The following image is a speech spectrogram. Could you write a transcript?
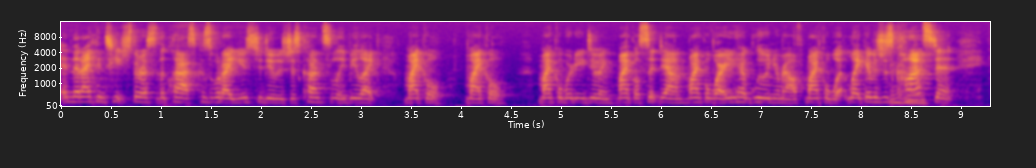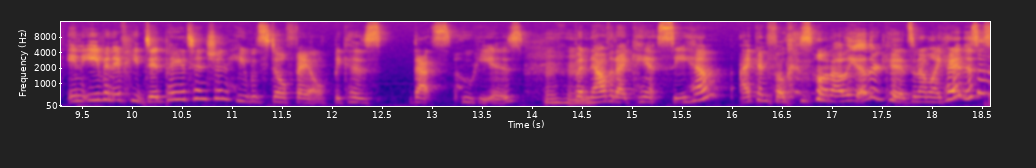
and then I can teach the rest of the class because what I used to do is just constantly be like, Michael, Michael, Michael, what are you doing? Michael, sit down. Michael, why do you have glue in your mouth? Michael, what? Like it was just mm-hmm. constant. And even if he did pay attention, he would still fail because that's who he is. Mm-hmm. But now that I can't see him, I can focus on all the other kids. And I'm like, hey, this is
